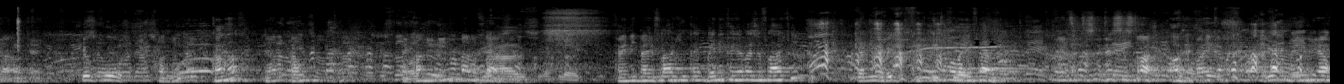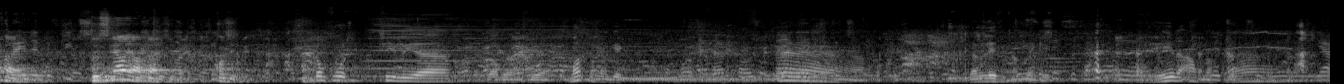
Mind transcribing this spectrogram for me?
Ja, oké. Heel goed. Kan dat? Ja, dat kan. Ik kan nu niet meer bij mijn Ja, fluitje. dat is echt leuk. Kan je niet bij je fluitje? Kan, Benny, kan jij bij zijn fluitje? Ik kan niet een beetje Ik kan wel bij je fluitje. Nee, het is, het is te strak. Oké. Maar ik heb ja, nee, jouw fluitje. Doe snel jouw fluitje. Komt ie. Komt goed. Ik zie jullie eh wel weer een keer. Denk ik. Dan leef ik nog denk ik. Hele aandacht. Ja.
